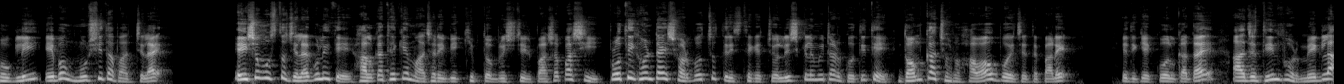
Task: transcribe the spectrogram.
হুগলি এবং মুর্শিদাবাদ জেলায়। এই সমস্ত জেলাগুলিতে হালকা থেকে মাঝারি বিক্ষিপ্ত বৃষ্টির পাশাপাশি প্রতি ঘন্টায় সর্বোচ্চ 30 থেকে চল্লিশ কিলোমিটার গতিতে দমকা ঝড়ো হাওয়াও বয়ে যেতে পারে। এদিকে কলকাতায় আজ দিনভর মেঘলা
